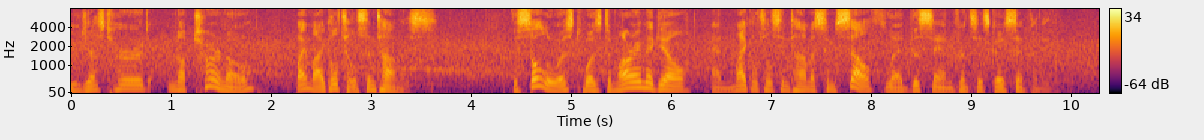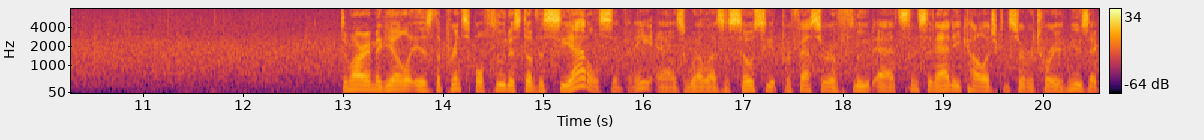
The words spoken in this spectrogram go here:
You've just heard Notturno by Michael Tilson Thomas. The soloist was Demarre McGill, and Michael Tilson Thomas himself led the San Francisco Symphony. Demarre McGill is the principal flutist of the Seattle Symphony, as well as associate professor of flute at Cincinnati College Conservatory of Music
